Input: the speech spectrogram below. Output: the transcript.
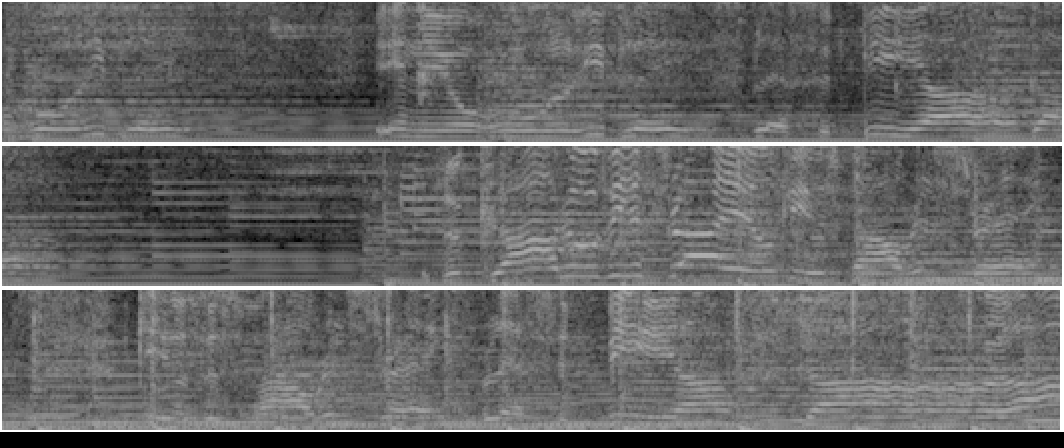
Your holy place. In your holy place, blessed be our God. The God of Israel gives power and strength. Gives us power and strength. Blessed be our God.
